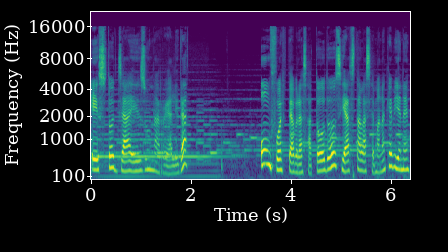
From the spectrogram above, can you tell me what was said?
esto ya es una realidad. Un fuerte abrazo a todos y hasta la semana que viene.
